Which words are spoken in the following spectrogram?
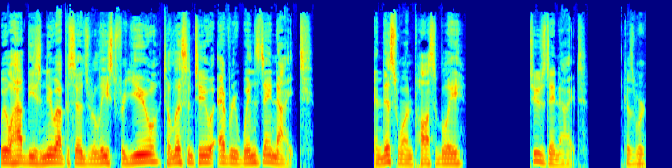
We will have these new episodes released for you to listen to every Wednesday night. And this one possibly Tuesday night because we're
